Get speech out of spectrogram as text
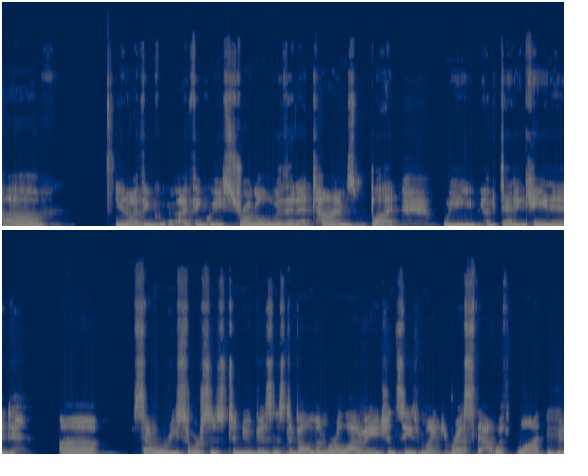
Uh, you know, I think I think we struggle with it at times, but we have dedicated uh, several resources to new business development, where a lot of agencies might rest that with one. Mm-hmm.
